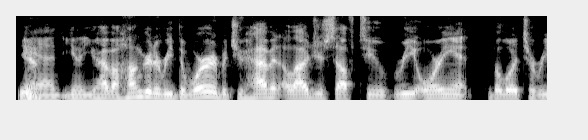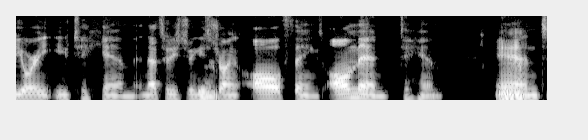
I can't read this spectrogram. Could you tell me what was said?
Yeah. and you know you have a hunger to read the word, but you haven't allowed yourself to reorient the Lord to reorient you to Him, and that's what He's doing. He's drawing all things, all men to Him, Yeah. and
